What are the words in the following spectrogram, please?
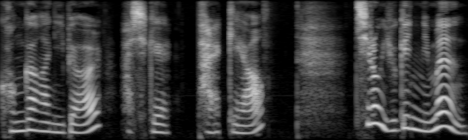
건강한 이별 하시길 바랄게요. 7562님은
